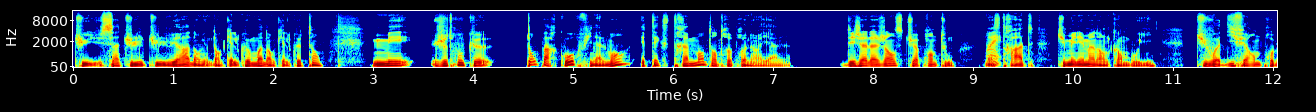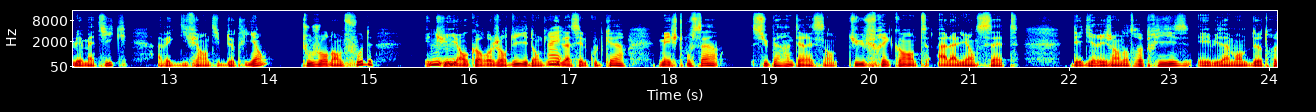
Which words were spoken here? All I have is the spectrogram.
tu, ça, tu, le verras dans, quelques mois, dans quelques temps. Mais je trouve que ton parcours, finalement, est extrêmement entrepreneurial. Déjà, l'agence, tu apprends tout. La strat, tu mets les mains dans le cambouis, tu vois différentes problématiques avec différents types de clients, toujours dans le food, et tu y es encore aujourd'hui, donc là, c'est le coup de cœur. Mais je trouve ça super intéressant. Tu fréquentes à l'Alliance 7 des dirigeants d'entreprise et évidemment d'autres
